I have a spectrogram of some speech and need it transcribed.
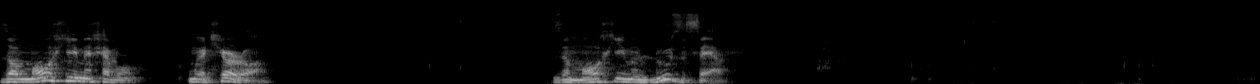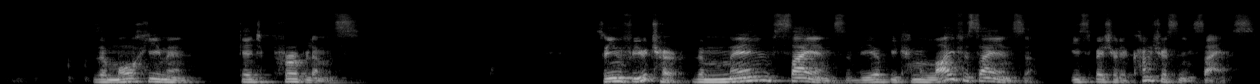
the more human have material, the more human lose self. The more human get problems. So in future, the main science will become life science, especially consciousness science.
